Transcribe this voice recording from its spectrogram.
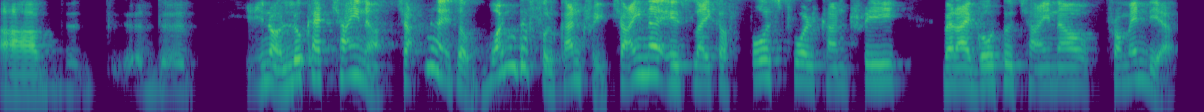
Uh, the, you know, look at China. China is a wonderful country. China is like a first world country when I go to China from India.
